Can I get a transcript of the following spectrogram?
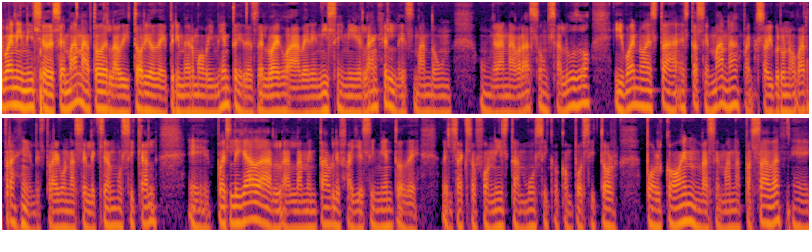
buen inicio de semana a todo el auditorio de primer movimiento y desde luego a Berenice y Miguel Ángel les mando un, un gran abrazo, un saludo. Y bueno, esta, esta semana, bueno, soy Bruno Bartra y les traigo una selección musical eh, pues ligada al, lamentable fallecimiento de, del saxofonista, músico, compositor Paul Cohen la semana pasada. Eh,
